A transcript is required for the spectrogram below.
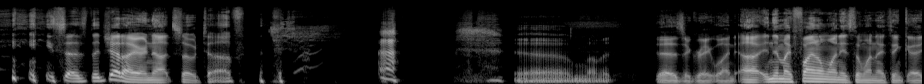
he says the Jedi are not so tough. Yeah, love it. That is a great one. Uh, and then my final one is the one I think uh,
